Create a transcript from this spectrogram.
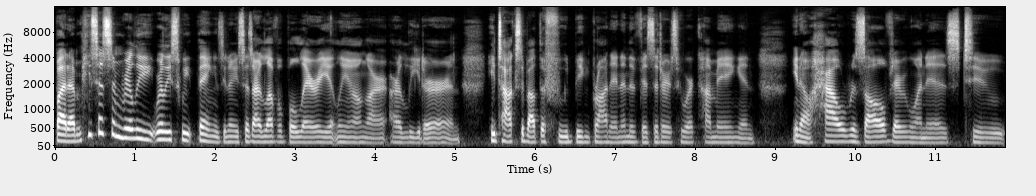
But um, he says some really really sweet things. You know, he says our lovable Larry Itliong, our our leader, and he talks about the food being brought in and the visitors who are coming, and you know how resolved everyone is to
